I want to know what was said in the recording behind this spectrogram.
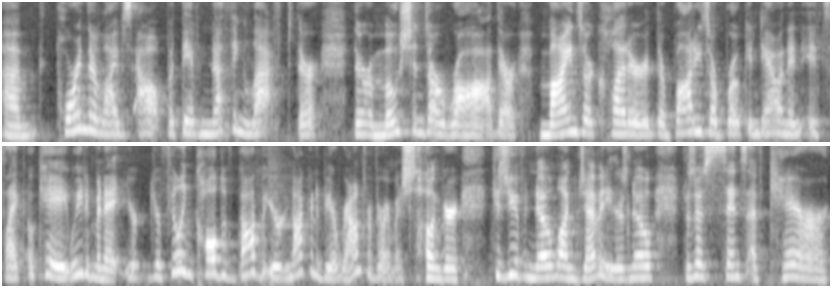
um, pouring their lives out, but they have nothing left. Their their emotions are raw, their minds are cluttered, their bodies are broken down, and it's like, okay, wait a minute, you're you're feeling called of God, but you're not going to be around for very much longer because you have no longevity. There's no there's no sense of care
